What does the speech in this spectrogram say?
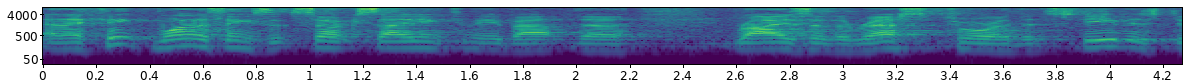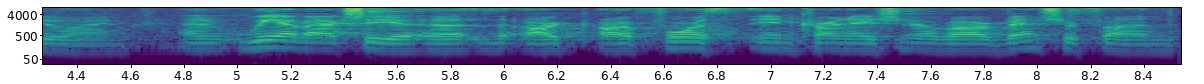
And I think one of the things that's so exciting to me about the Rise of the Rest tour that Steve is doing, and we have actually uh, our, our fourth incarnation of our venture fund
